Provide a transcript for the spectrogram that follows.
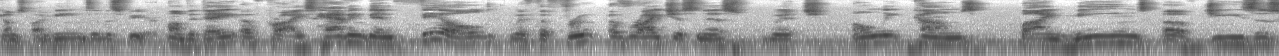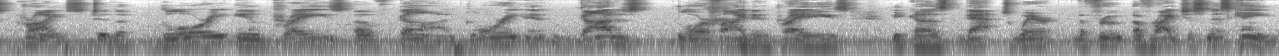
comes by means of the Spirit. On the day of Christ, having been filled with the fruit of righteousness, which only comes by means of Jesus Christ to the glory and praise of God. Glory and God is glorified and praised because that's where the fruit of righteousness came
